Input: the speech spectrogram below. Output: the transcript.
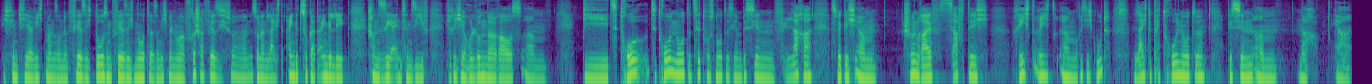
Ich finde, hier riecht man so eine Pfirsich, Dosen-Pfirsich-Note, also nicht mehr nur frischer Pfirsich, sondern leicht eingezuckert, eingelegt, schon sehr intensiv. Ich rieche hier Holunder raus, ähm, die Zitro Zitronennote, Zitrusnote ist hier ein bisschen flacher, ist wirklich ähm, schön reif, saftig, Riecht, riecht ähm, richtig gut. Leichte Petrolnote, bisschen ähm, nach, ja,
